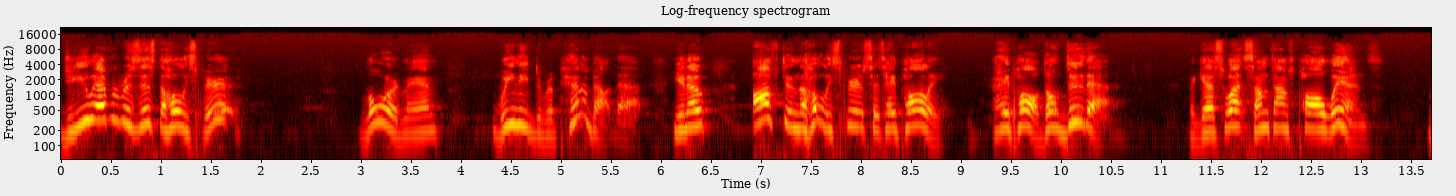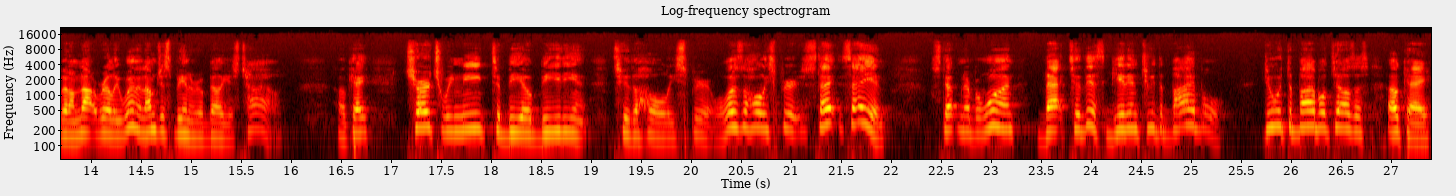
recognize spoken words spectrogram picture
Do you ever resist the Holy Spirit? Lord, man, we need to repent about that. You know, often the Holy Spirit says, Hey, Paulie, hey, Paul, don't do that. But guess what? Sometimes Paul wins, but I'm not really winning. I'm just being a rebellious child. Okay? Church, we need to be obedient to the Holy Spirit. Well, what is the Holy Spirit saying? Step number one, back to this get into the Bible. Do what the Bible tells us. Okay,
